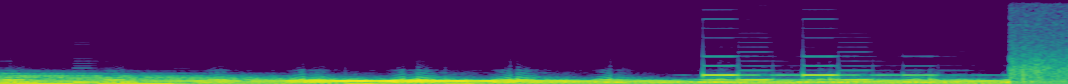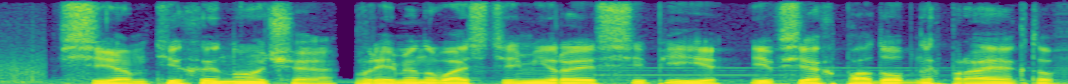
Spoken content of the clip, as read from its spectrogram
you Всем тихой ночи. Время новостей мира SCP и всех подобных проектов.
